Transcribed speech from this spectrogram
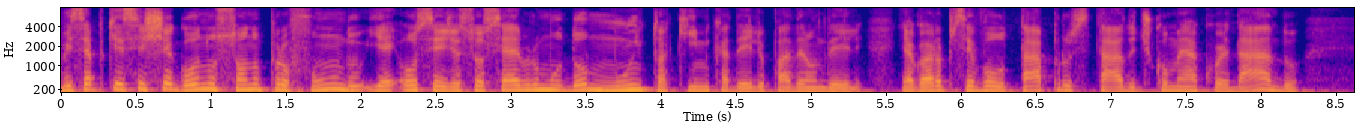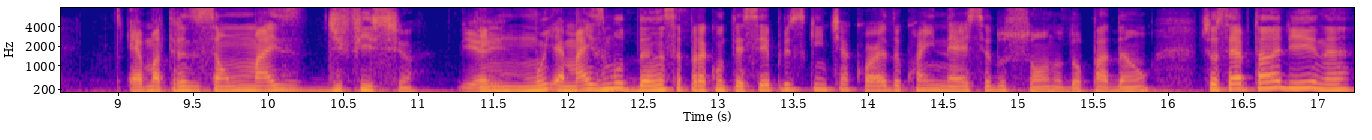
Isso é porque você chegou no sono profundo, e, ou seja, seu cérebro mudou muito a química dele, o padrão dele. E agora, para você voltar para o estado de como é acordado, é uma transição mais difícil. Tem é mais mudança para acontecer, por isso que a gente acorda com a inércia do sono, do padrão. O seu cérebro está ali, né?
